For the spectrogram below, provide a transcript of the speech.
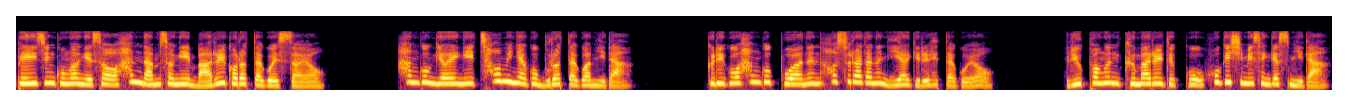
베이징 공항에서 한 남성이 말을 걸었다고 했어요. 한국 여행이 처음이냐고 물었다고 합니다. 그리고 한국 보안은 허술하다는 이야기를 했다고요. 류펑은 그 말을 듣고 호기심이 생겼습니다.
